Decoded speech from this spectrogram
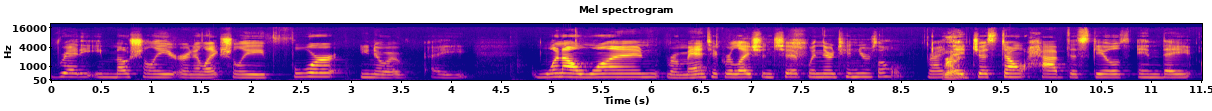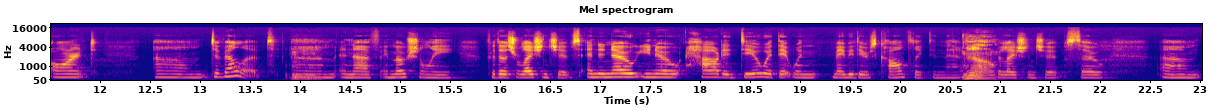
ready emotionally or intellectually for, you know, a, a one-on-one romantic relationship when they're 10 years old, right? right? They just don't have the skills and they aren't um, developed mm-hmm. um, enough emotionally for those relationships and to know you know how to deal with it when maybe there's conflict in that yeah. relationship so um,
